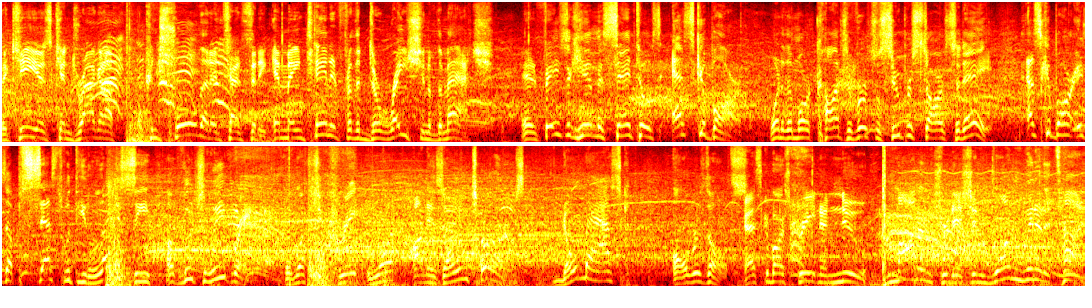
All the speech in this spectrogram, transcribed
The key is, can Dragunov control that intensity and maintain it for the duration of the match? And facing him is Santos Escobar, one of the more controversial superstars today. Escobar is obsessed with the legacy of Lucha Libre, but wants to create one on his own terms. No mask, all results. Escobar's creating a new, modern tradition, one win at a time.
